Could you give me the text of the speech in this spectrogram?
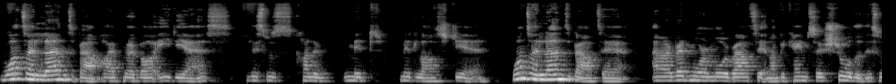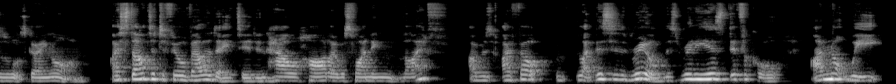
once i learned about hypermobile eds this was kind of mid mid last year once i learned about it and i read more and more about it and i became so sure that this was what's going on i started to feel validated in how hard i was finding life i was i felt like this is real this really is difficult i'm not weak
